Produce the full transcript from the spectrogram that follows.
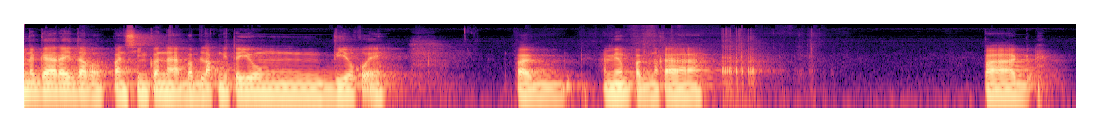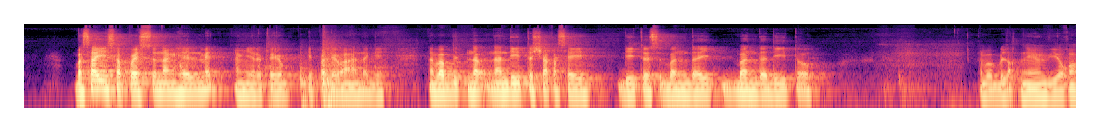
nag-ride ako, pansin ko na bablock nito yung view ko eh. Pag, yun, pag naka, pag, basta yung sa pwesto ng helmet, ang hirap ipaliwanag eh. Nabab, na, nandito siya kasi dito sa banda, banda dito. Nabablock niya yung view ko.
